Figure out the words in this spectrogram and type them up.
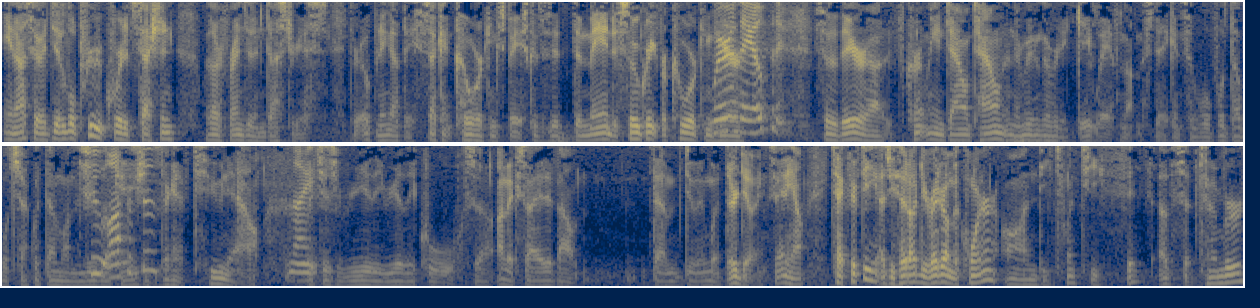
And also, I did a little pre-recorded session with our friends at Industrious. They're opening up a second co-working space because the demand is so great for co-working Where here. are they opening? So they're uh, currently in downtown, and they're moving over to Gateway, if I'm not mistaken. So we'll, we'll double check with them on the Two new location. offices? They're gonna have two now, Nice. which is really really cool. So I'm excited about them doing what they're doing. So anyhow, Tech 50, as you said, I'll be right around the corner on the 25th of September.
